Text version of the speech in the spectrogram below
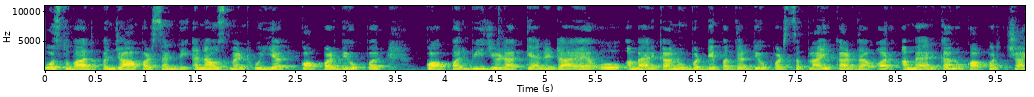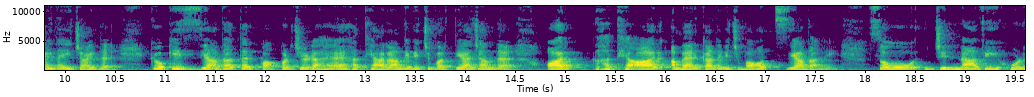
ਉਸ ਤੋਂ ਬਾਅਦ 50% ਦੀ ਅਨਾਉਂਸਮੈਂਟ ਹੋਈ ਹੈ ਕਾਪਰ ਦੇ ਉੱਪਰ। ਕਾਪਰ ਵੀ ਜਿਹੜਾ ਕੈਨੇਡਾ ਹੈ, ਉਹ ਅਮਰੀਕਾ ਨੂੰ ਵੱਡੇ ਪੱਧਰ ਦੇ ਉੱਪਰ ਸਪਲਾਈ ਕਰਦਾ ਔਰ ਅਮਰੀਕਾ ਨੂੰ ਕਾਪਰ ਚਾਹੀਦਾ ਹੀ ਚਾਹੀਦਾ ਕਿਉਂਕਿ ਜ਼ਿਆਦਾਤਰ ਕਾਪਰ ਜਿਹੜਾ ਹੈ, ਹਥਿਆਰਾਂ ਦੇ ਵਿੱਚ ਵਰਤਿਆ ਜਾਂਦਾ ਹੈ ਔਰ ਹਥਿਆਰ ਅਮਰੀਕਾ ਦੇ ਵਿੱਚ ਬਹੁਤ ਜ਼ਿਆਦਾ ਨੇ। ਸੋ ਜਿੰਨਾ ਵੀ ਹੁਣ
